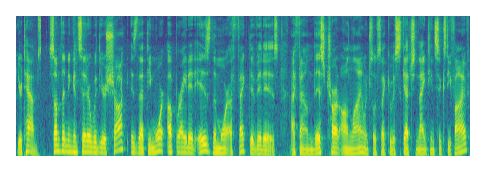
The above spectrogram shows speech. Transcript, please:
your tabs. Something to consider with your shock is that the more upright it is, the more effective it is. I found this chart online, which looks like it was sketched in 1965.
